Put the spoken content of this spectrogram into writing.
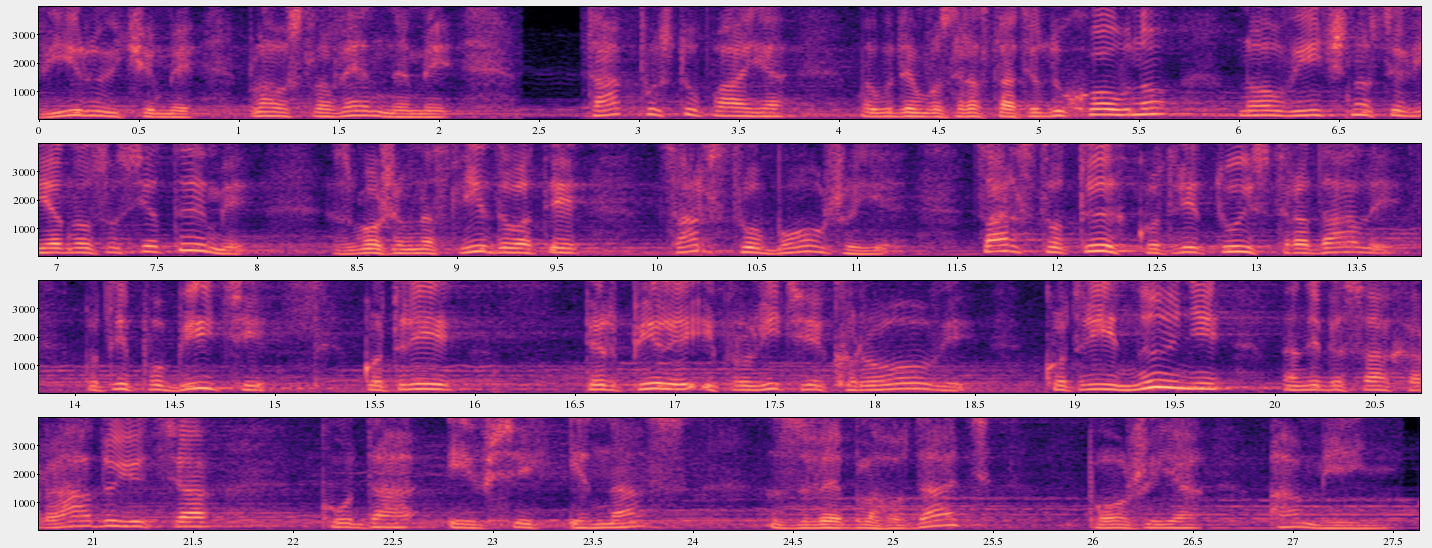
віруючими, благословенними. Так поступає, ми будемо возростати духовно, но в вічності в'єдно з святими, зможемо наслідувати Царство Божє, царство тих, котрі тут страдали, котрі побиті, котрі терпіли і проліття крові, котрі нині на небесах радуються, куди і всіх і нас зве благодать Божия. Амінь.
